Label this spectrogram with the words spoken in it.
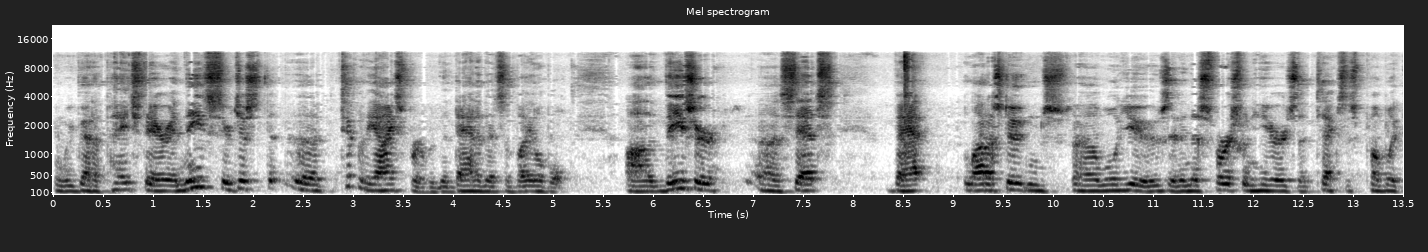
And we've got a page there, and these are just the, tip of the iceberg of the data that's available. Uh, these are uh, sets that a lot of students uh, will use. And in this first one here is the Texas Public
